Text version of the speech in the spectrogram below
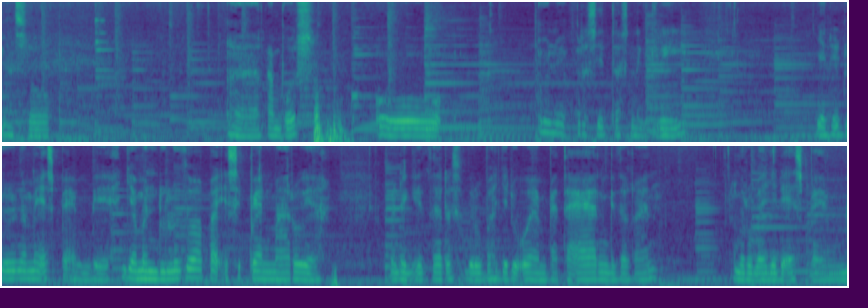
masuk uh, kampus. U Universitas Negeri. Jadi dulu namanya SPMB zaman dulu tuh apa SPN Maru ya. Udah gitu terus berubah jadi UMPTN gitu kan. Berubah jadi SPMB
